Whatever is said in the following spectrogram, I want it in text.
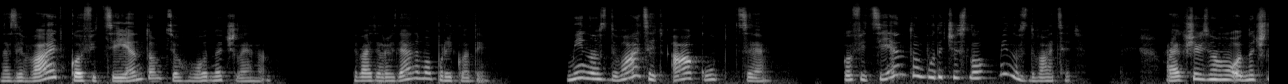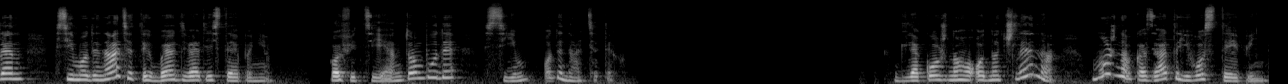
називають коефіцієнтом цього одночлена. Давайте розглянемо приклади. Мінус 20а куб С. Коефіцієнтом буде число мінус 20. А якщо візьмемо одночлен 7 одинадцятих b в 9 степені, коефіцієнтом буде 7 одинадцятих. Для кожного одночлена можна вказати його степінь.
